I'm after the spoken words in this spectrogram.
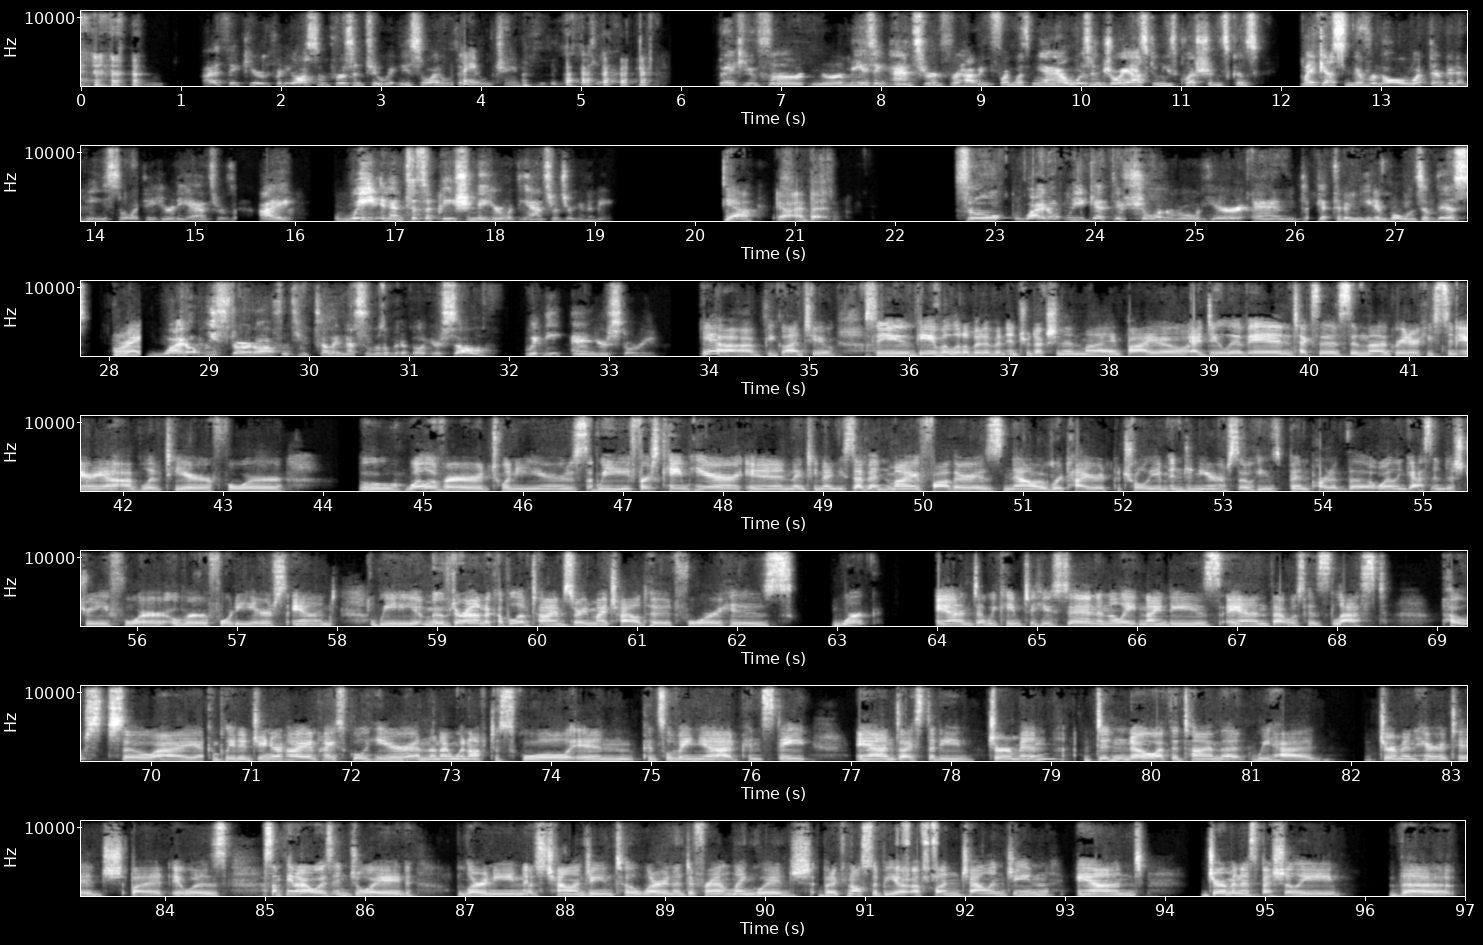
I think you're a pretty awesome person too, Whitney, so I don't think Thanks. I would change anything Thank you for your amazing answer and for having fun with me. I always enjoy asking these questions because my guests never know what they're going to be. So to hear the answers, I wait in anticipation to hear what the answers are going to be. Yeah, yeah, I bet. So why don't we get this show on the road here and get to the meat and bones of this? All right. Why don't we start off with you telling us a little bit about yourself, Whitney, and your story? Yeah, I'd be glad to. So you gave a little bit of an introduction in my bio. I do live in Texas in the greater Houston area. I've lived here for Ooh, well over 20 years. We first came here in 1997. My father is now a retired petroleum engineer, so he's been part of the oil and gas industry for over 40 years. And we moved around a couple of times during my childhood for his work. And we came to Houston in the late 90s, and that was his last post. So I completed junior high and high school here, and then I went off to school in Pennsylvania at Penn State. And I studied German. Didn't know at the time that we had German heritage, but it was something I always enjoyed learning. It's challenging to learn a different language, but it can also be a, a fun challenging. And German, especially the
